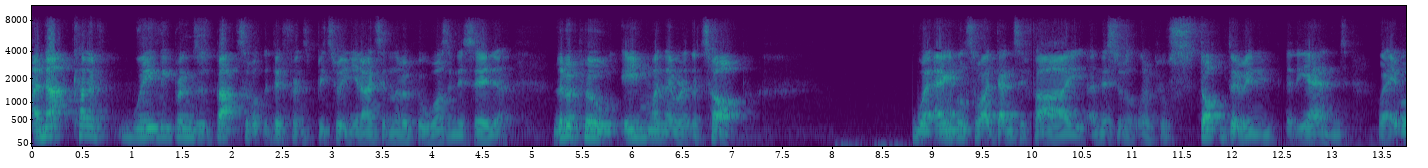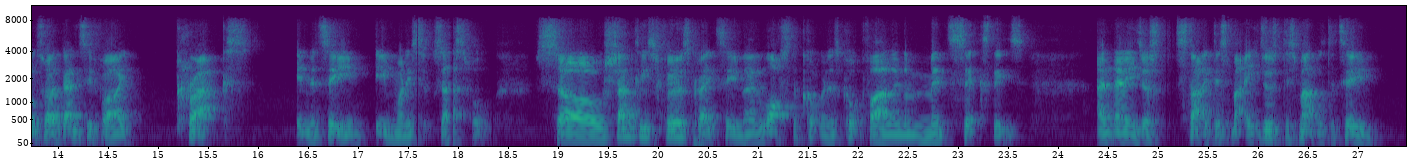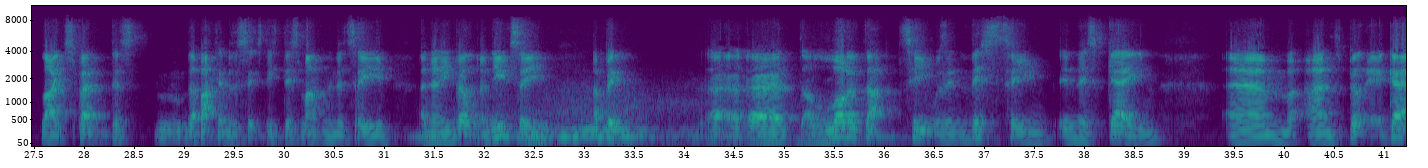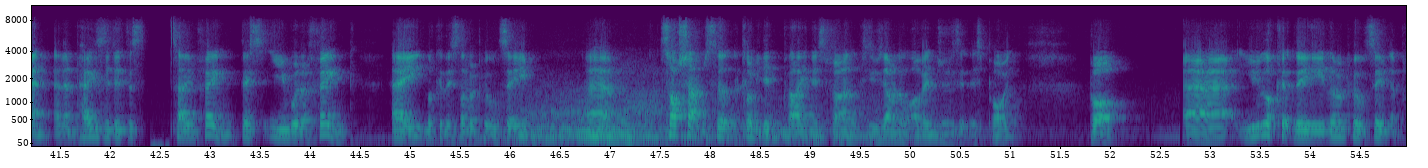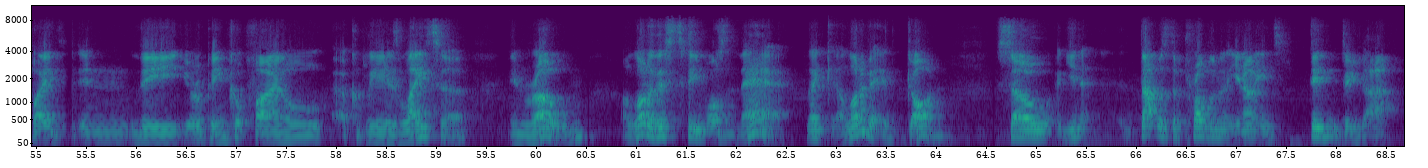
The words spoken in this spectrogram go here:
and that kind of weirdly brings us back to what the difference between United and Liverpool was in this era. Liverpool, even when they were at the top, were able to identify, and this is what Liverpool stopped doing at the end. Were able to identify cracks in the team, even when he's successful. So Shankly's first great team, they lost the Cup Winners' Cup final in the mid '60s, and then he just started dismantling. He just dismantled the team, like spent this the back end of the '60s dismantling the team, and then he built a new team. A big, uh, uh, a lot of that team was in this team in this game, um, and built it again. And then Paisley did the same thing. This you would have think hey, look at this Liverpool team. Um, Toshack was still at the club. He didn't play in this final because he was having a lot of injuries at this point. But uh, you look at the Liverpool team that played in the European Cup final a couple of years later in Rome. A lot of this team wasn't there. Like a lot of it had gone. So you know that was the problem that United didn't do that,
